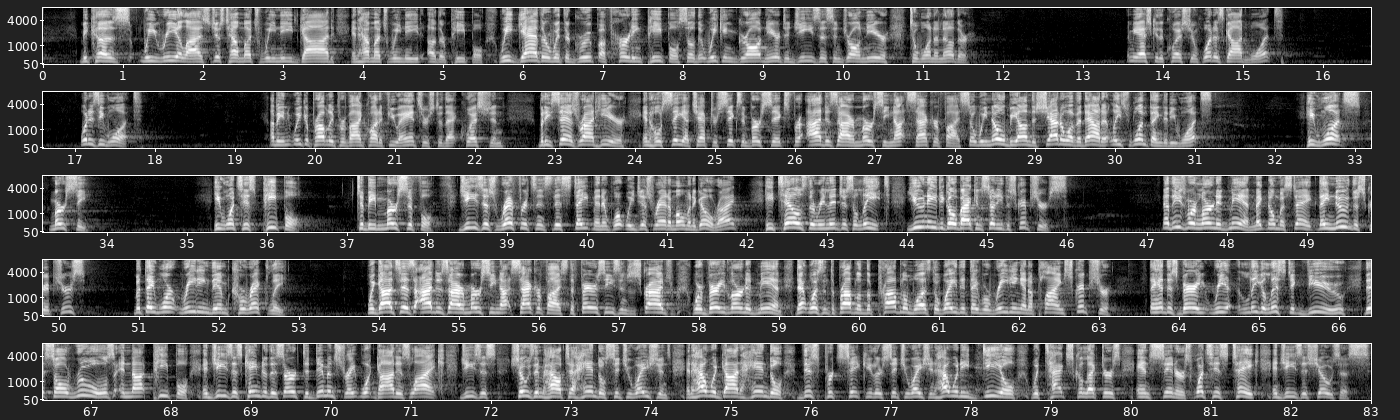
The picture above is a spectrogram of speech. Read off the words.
because we realize just how much we need God and how much we need other people. We gather with a group of hurting people so that we can draw near to Jesus and draw near to one another. Let me ask you the question what does God want? What does He want? I mean, we could probably provide quite a few answers to that question, but he says right here in Hosea chapter 6 and verse 6, For I desire mercy, not sacrifice. So we know beyond the shadow of a doubt at least one thing that he wants. He wants mercy. He wants his people to be merciful. Jesus references this statement in what we just read a moment ago, right? He tells the religious elite, You need to go back and study the scriptures. Now, these were learned men, make no mistake. They knew the scriptures but they weren't reading them correctly. When God says, I desire mercy, not sacrifice, the Pharisees and the scribes were very learned men. That wasn't the problem. The problem was the way that they were reading and applying Scripture. They had this very legalistic view that saw rules and not people. And Jesus came to this earth to demonstrate what God is like. Jesus shows them how to handle situations. And how would God handle this particular situation? How would He deal with tax collectors and sinners? What's His take? And Jesus shows us.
